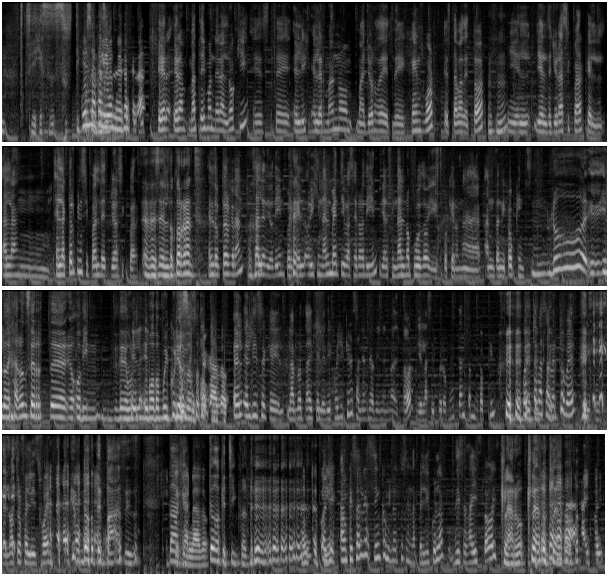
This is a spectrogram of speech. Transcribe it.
Sí, dije, esos, tipos ¿Quién más en esa escena? Era, era Matt Damon era Loki, este, el, el hermano mayor de, de Hemsworth estaba de Thor. Y el, y el de Jurassic Park, el Alan, el actor principal de Jurassic Park, Es el doctor Grant. el Dr. Grant, Ajá. sale de Odín, porque él originalmente iba a ser Odín y al final no pudo y escogieron a Anthony Hopkins. No, y, y lo dejaron ser eh, Odín de un El- el- modo muy curioso. Él, él dice que la brota que le dijo, oye, ¿quieres salir de Odín en una de Thor? Y él así, pero no está Anthony Hopkins. Ahorita vas a ver, tú ven. Y pues, el otro feliz fue. No te pases. Qué, jalado. no, qué chingón. Oye, aunque salgas cinco minutos en la película, dices, ahí estoy. Claro, claro, claro. Ahí estoy.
